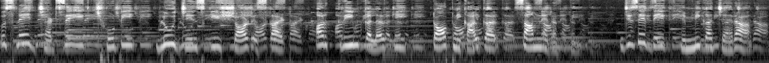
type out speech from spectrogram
उसने झट से एक छोटी ब्लू जींस की शॉर्ट स्कर्ट और क्रीम कलर की टॉप निकालकर सामने रख दी। जिसे देख हिम्मी का चेहरा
